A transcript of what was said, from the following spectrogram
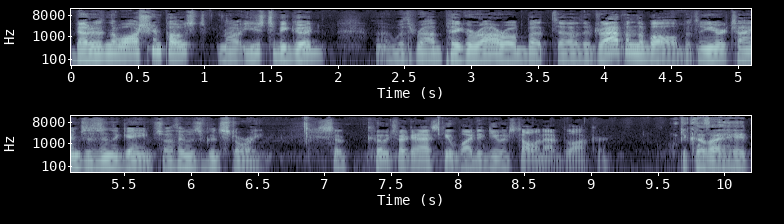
better than the Washington Post. Now, it used to be good uh, with Rob Pegoraro, but uh, they're dropping the ball. But the New York Times is in the game, so I think it was a good story. So, Kojo, I got to ask you, why did you install an ad blocker? Because I hate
